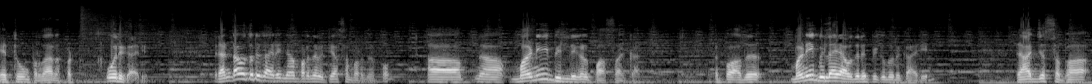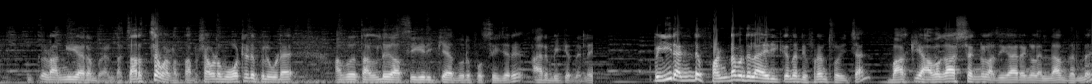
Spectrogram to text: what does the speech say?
ഏറ്റവും പ്രധാനപ്പെട്ട ഒരു കാര്യം. രണ്ടാമത്തെ ഒരു കാര്യം ഞാൻ പറഞ്ഞ വ്യത്യാസം പറഞ്ഞപ്പോൾ മണി ബില്ലുകൾ പാസ്സാക്കാൻ. അപ്പോൾ അത് മണി ബില്ലായി അവതരിപ്പിക്കുന്ന ഒരു കാര്യം രാജ്യസഭയുടെ അംഗീകാരം വേണ്ട. ചർച്ച നടത്താം. പക്ഷെ അവിടെ വോട്ടെടുപ്പിലൂടെ അത് തള്ളുക സ്വീകരിക്കുക എന്നൊരു പ്രൊസീജിയർ ആരംഭിക്കുന്നില്ല. അപ്പോൾ ഈ രണ്ട് ഫണ്ടമെന്റൽ ആയിരിക്കുന്ന ഡിഫറൻസ് ചോദിച്ചാൽ ബാക്കി അവകാശങ്ങൾ അധികാരങ്ങളെല്ലാം തന്നെ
